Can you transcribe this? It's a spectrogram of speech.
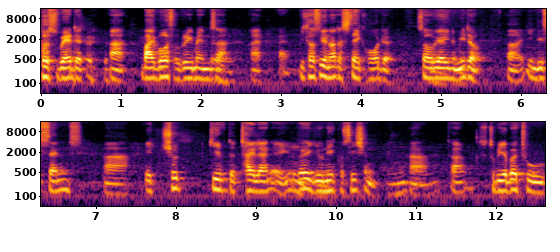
persuaded uh, by both agreements uh, uh, uh, because we are not a stakeholder. So we are in the middle. Uh, in this sense, uh, it should give the Thailand a very unique position uh, uh, to be able to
